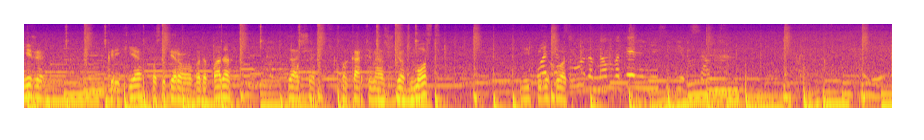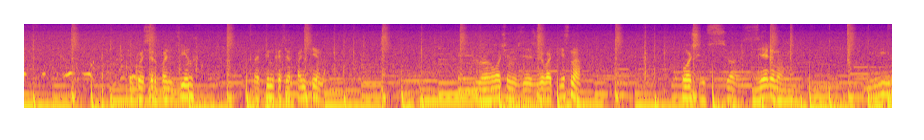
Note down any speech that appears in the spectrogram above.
Ниже к реке после первого водопада. Дальше по карте нас ждет мост и переход. Нам в отеле не сидится. Такой серпантин. Тропинка серпантин. Ну, очень здесь живописно. Очень все зелено. И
